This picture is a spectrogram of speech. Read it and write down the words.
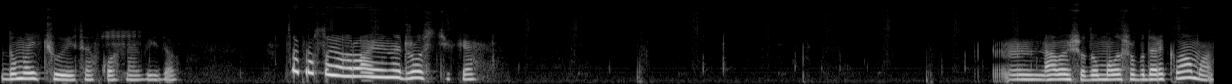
Думаю, чуєте в кожному відео. Це просто я граю на джойстикі. М, А ви що, думали, що буде реклама?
